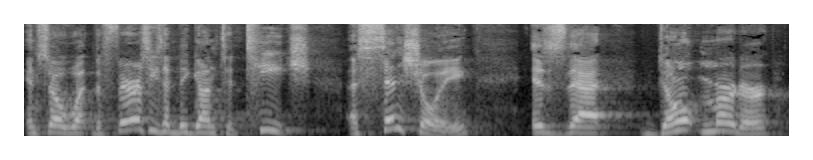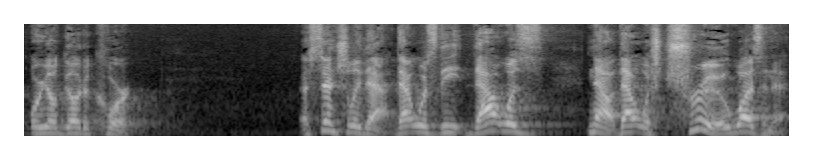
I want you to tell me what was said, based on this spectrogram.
And so, what the Pharisees had begun to teach essentially is that don't murder or you'll go to court. Essentially, that. That was the, that was, now, that was true, wasn't it?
